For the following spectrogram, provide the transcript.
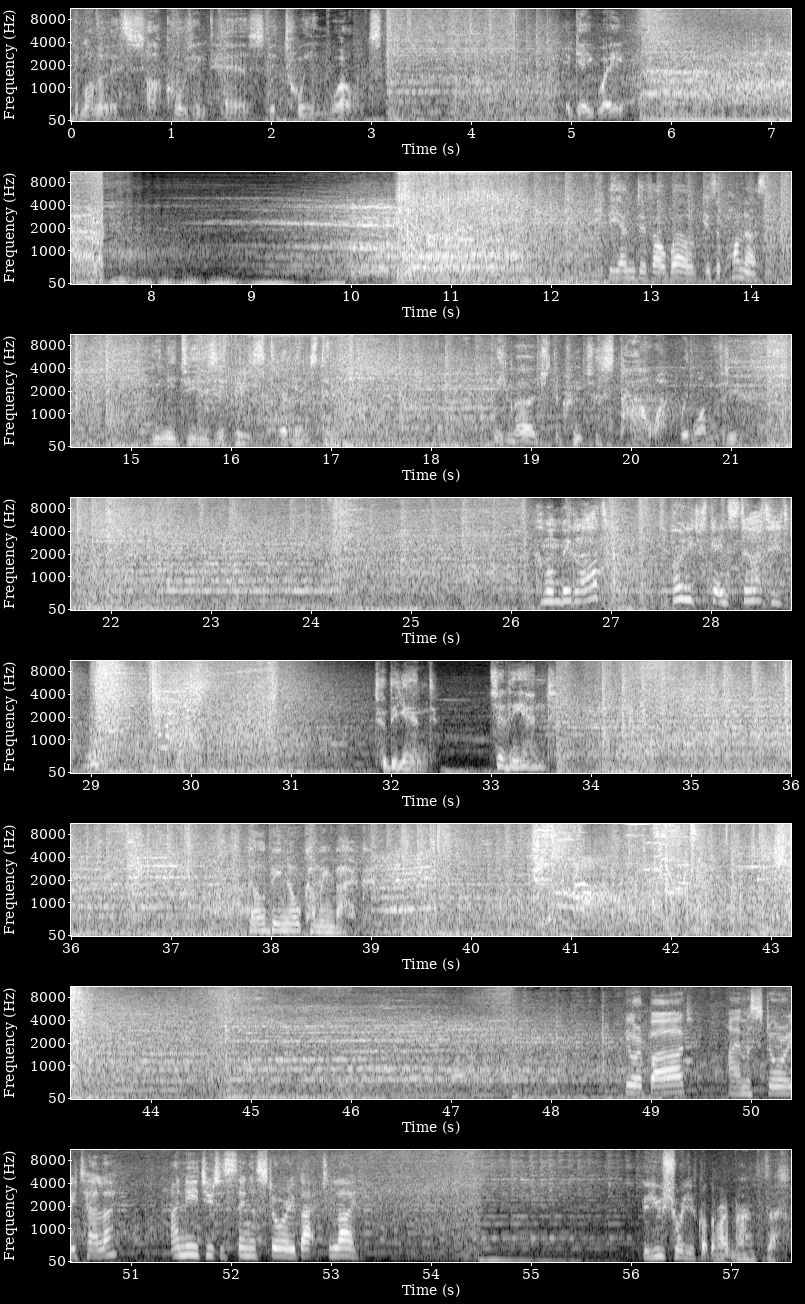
The monoliths are causing tears between worlds. A gateway. The end of our world is upon us. We need to use this beast against him. We merge the creature's power with one of you. Come on, big lad. We're only just getting started. To the end. To the end. There'll be no coming back. You're a bard. I am a storyteller. I need you to sing a story back to life. Are you sure you've got the right man for this?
